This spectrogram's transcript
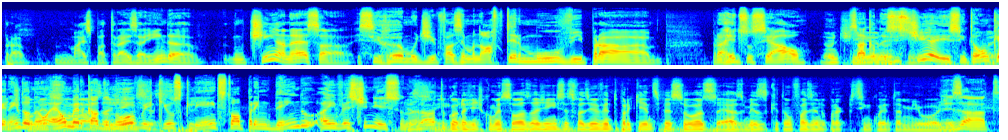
pra, mais para trás ainda, não tinha né, essa, esse ramo de fazer mano, after movie pra, pra rede social. Não tinha. saca? Não não existia tinha. isso. Então, Quando querendo ou não, é um mercado as novo e agências- que os clientes estão aprendendo a investir nisso, né? Exato, Sim. quando a gente começou as agências faziam evento para 500 pessoas, é as mesmas que estão fazendo para 50 mil hoje. Exato.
